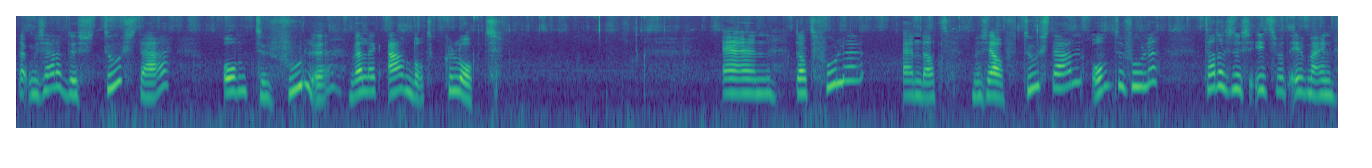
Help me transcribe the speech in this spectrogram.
Dat ik mezelf dus toesta om te voelen welk aanbod klopt. En dat voelen en dat mezelf toestaan om te voelen, dat is dus iets wat in mijn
